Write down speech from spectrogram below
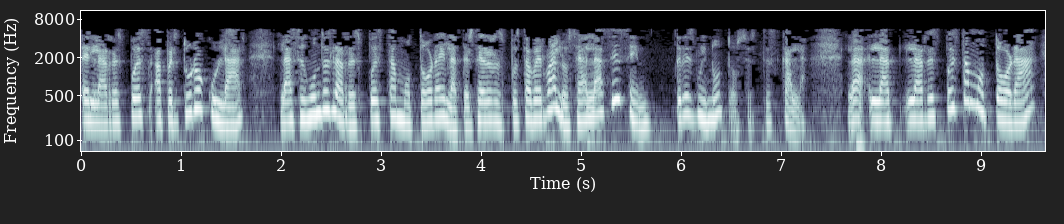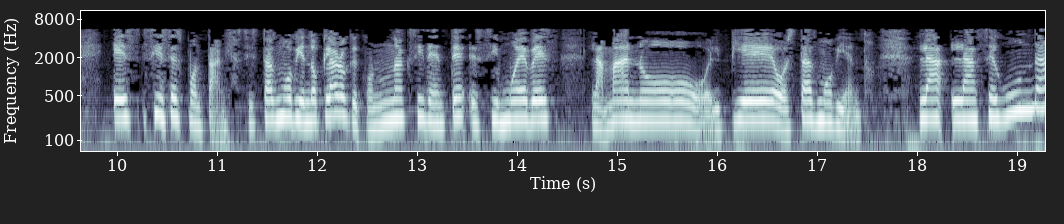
eh, la respuesta, apertura ocular, la segunda es la respuesta motora y la tercera respuesta verbal, o sea, la haces en tres minutos esta escala. La, la, la respuesta motora es si es espontánea, si estás moviendo, claro que con un accidente, es si mueves la mano o el pie o estás moviendo. La, la segunda,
